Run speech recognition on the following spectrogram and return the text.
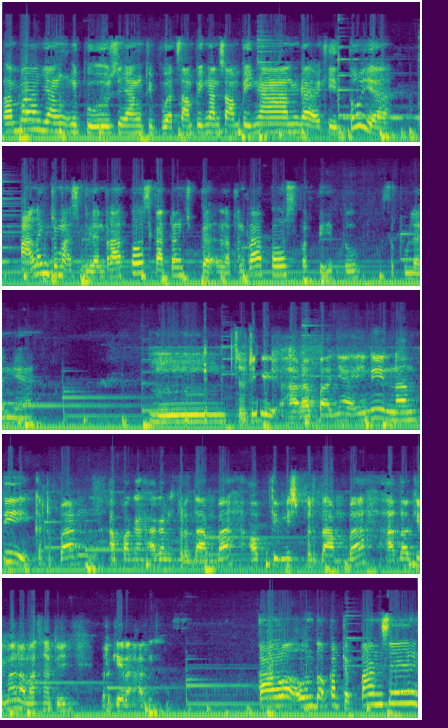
apa yang ibu yang dibuat sampingan-sampingan kayak gitu ya paling cuma 900, kadang juga 800 seperti itu sebulannya. Hmm, jadi harapannya ini nanti ke depan apakah akan bertambah, optimis bertambah atau gimana Mas Hadi perkiraan? Kalau untuk ke depan sih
